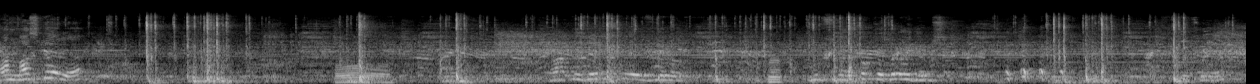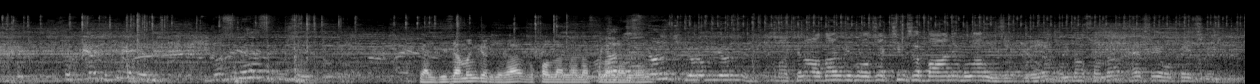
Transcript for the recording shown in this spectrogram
Lan nasıl değer ya? Oo. Değil mi? Özgür o. Yurtsu'da çok kötü. Çok kötü Nasıl yenersin bu şeyi? Geldiği zaman göreceğiz abi bu kollarla nasıl ki yorum yorum. Makine adam gibi olacak. Kimse bahane bulamayacak buraya. Ondan sonra her şey ortaya çıkacak.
